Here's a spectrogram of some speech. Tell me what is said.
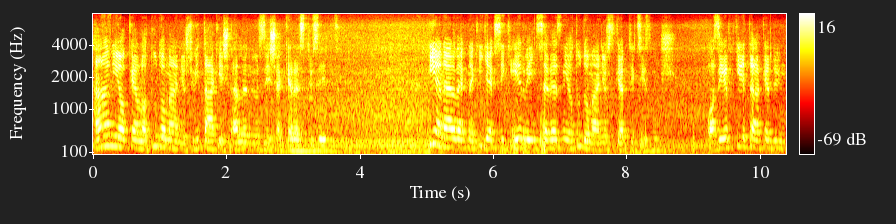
állnia kell a tudományos viták és ellenőrzések keresztüzét. Ilyen elveknek igyekszik érvényt szerezni a tudományos szkepticizmus. Azért kételkedünk,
